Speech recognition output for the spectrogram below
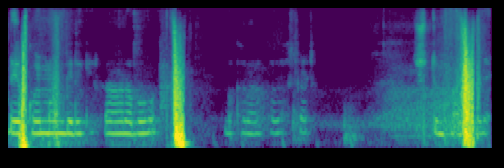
Buraya koymam gerekir. Ben arabamı. Bakın arkadaşlar. Düştüm halde.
